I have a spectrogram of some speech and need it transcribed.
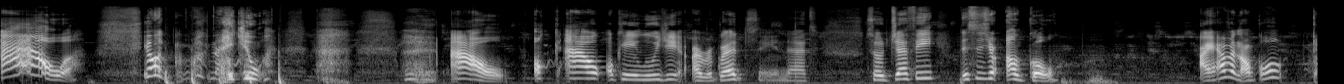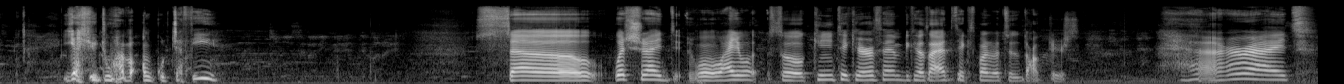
Ow! What? I'm gonna hit you. Ow! Oh, ow! Okay, Luigi, I regret saying that. So Jeffy, this is your uncle. I have an uncle. Yes, you do have an uncle, Jeffy. So, what should I do? Well, why do I, so can you take care of him because I had to take SpongeBob to the doctors. All right.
